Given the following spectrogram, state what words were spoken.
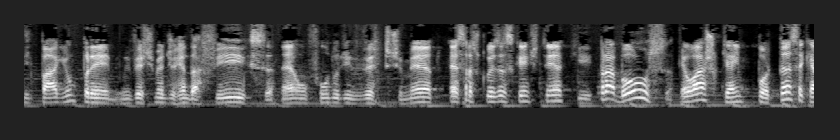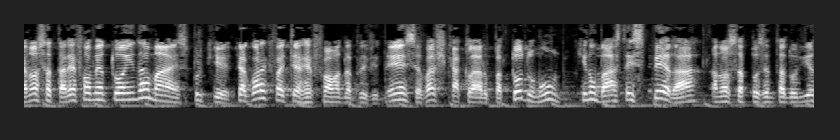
e pague um prêmio. Um investimento de renda fixa, né, um fundo de investimento, essas coisas que a gente tem aqui. Para a Bolsa, eu acho que a importância é que a nossa tarefa aumentou ainda mais. Por quê? Porque agora que vai ter a reforma da Previdência, vai ficar claro para todo mundo que não basta esperar a nossa aposentadoria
